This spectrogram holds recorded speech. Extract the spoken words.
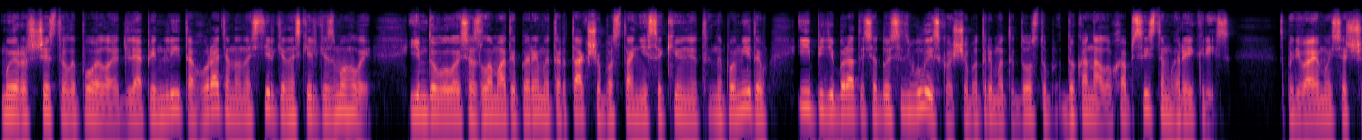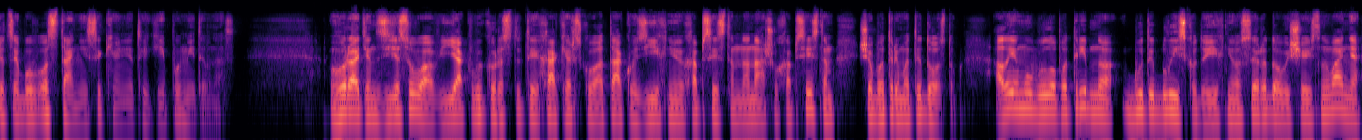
Ми розчистили поле для Пінлі та Гуратіна настільки, наскільки змогли. Їм довелося зламати периметр так, щоб останній секюніт не помітив, і підібратися досить близько, щоб отримати доступ до каналу Hub System Grey Кріс. Сподіваємося, що це був останній секюніт, який помітив нас. Гуратін з'ясував, як використати хакерську атаку з їхньою хабсистем на нашу хабсистем, щоб отримати доступ, але йому було потрібно бути близько до їхнього середовища існування,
